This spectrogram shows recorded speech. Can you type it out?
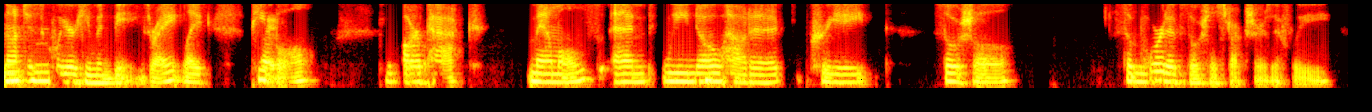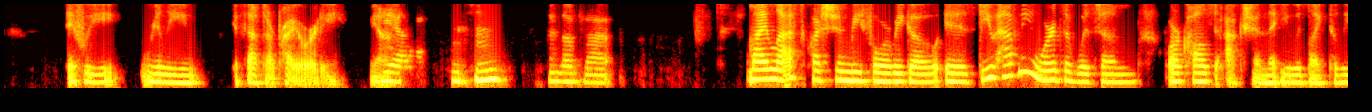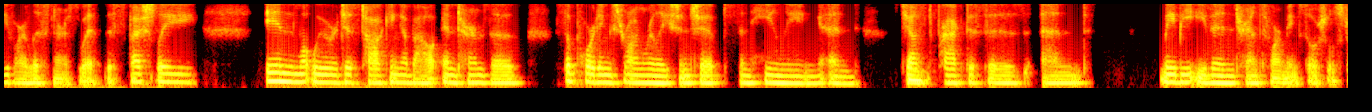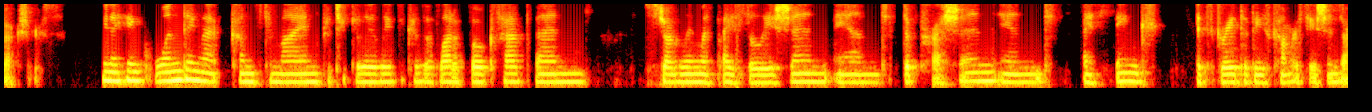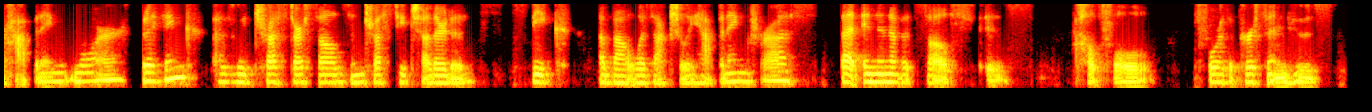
Not mm-hmm. just queer human beings, right? Like people, right. are pack mammals and we know mm-hmm. how to create social supportive mm-hmm. social structures if we if we really if that's our priority yeah yeah mm-hmm. i love that my last question before we go is do you have any words of wisdom or calls to action that you would like to leave our listeners with especially in what we were just talking about in terms of supporting strong relationships and healing and just mm-hmm. practices and maybe even transforming social structures? I mean, I think one thing that comes to mind, particularly because a lot of folks have been struggling with isolation and depression. And I think it's great that these conversations are happening more. But I think as we trust ourselves and trust each other to speak about what's actually happening for us, that in and of itself is helpful for the person who's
